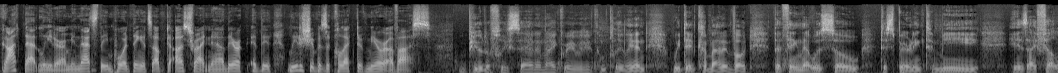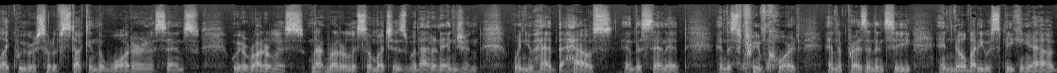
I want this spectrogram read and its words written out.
got that leader. I mean, that's the important thing. It's up to us right now. They're, the leadership is a collective mirror of us. Beautifully said, and I agree with you completely. And we did come out and vote. The thing that was so dispiriting to me is I felt like we were sort of stuck in the water in a sense. We were rudderless. Not rudderless so much as without an engine. When you had the House and the Senate and the Supreme Court and the presidency, and nobody was speaking out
